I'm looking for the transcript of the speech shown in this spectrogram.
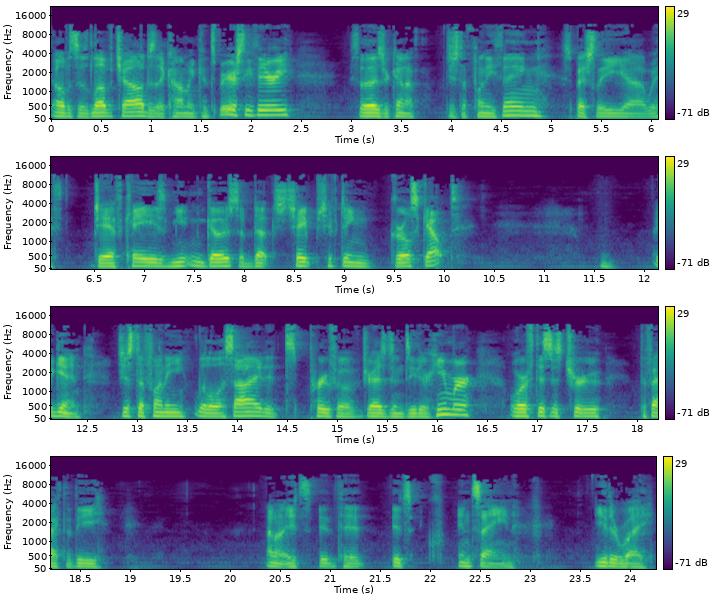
Elvis's love child is a common conspiracy theory. So those are kind of just a funny thing, especially uh, with JFK's mutant ghost abducts shape shifting Girl Scout. Again, just a funny little aside. It's proof of Dresden's either humor or if this is true, the fact that the I don't know, it's it, it's insane. Either way,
